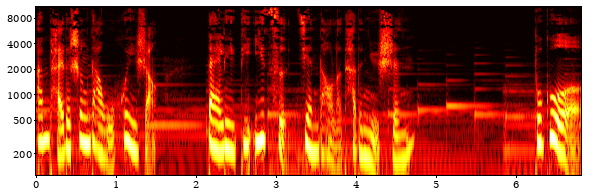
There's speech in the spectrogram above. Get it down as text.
安排的盛大舞会上。戴笠第一次见到了他的女神。不过，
